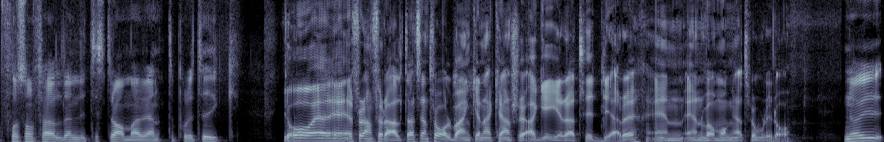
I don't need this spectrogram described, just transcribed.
få som följd en lite stramare räntepolitik? Ja, eh, framför allt att centralbankerna kanske agerar tidigare än, än vad många tror idag. Nu har ju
